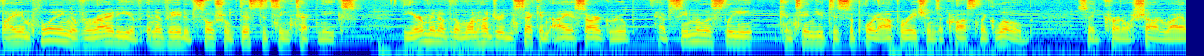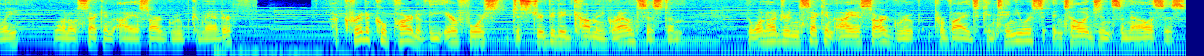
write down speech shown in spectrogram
By employing a variety of innovative social distancing techniques, the airmen of the 102nd ISR Group have seamlessly continued to support operations across the globe, said Colonel Sean Riley, 102nd ISR Group Commander. A critical part of the Air Force Distributed Common Ground System the 102nd ISR Group provides continuous intelligence analysis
